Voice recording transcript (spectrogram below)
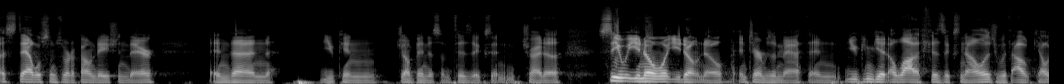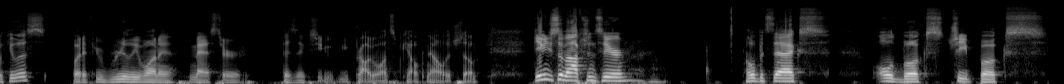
establish some sort of foundation there, and then you can jump into some physics and try to see what you know, what you don't know in terms of math. And you can get a lot of physics knowledge without calculus. But if you really want to master physics, you, you probably want some calc knowledge. So, giving you some options here. OpenStax, old books, cheap books,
